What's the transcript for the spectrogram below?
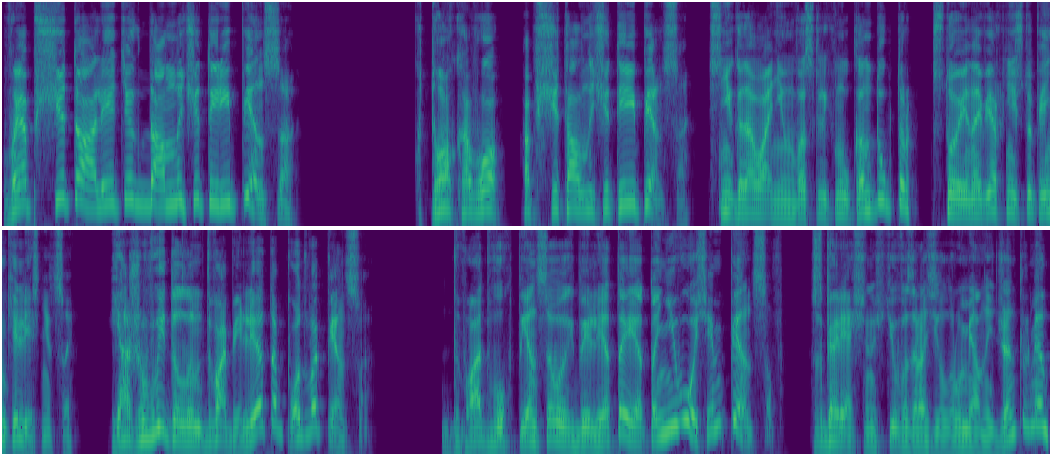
Вы обсчитали этих дам на четыре пенса. Кто кого обсчитал на четыре пенса? С негодованием воскликнул кондуктор, стоя на верхней ступеньке лестницы. Я же выдал им два билета по два пенса. Два двухпенсовых билета — это не восемь пенсов, с горячностью возразил румяный джентльмен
